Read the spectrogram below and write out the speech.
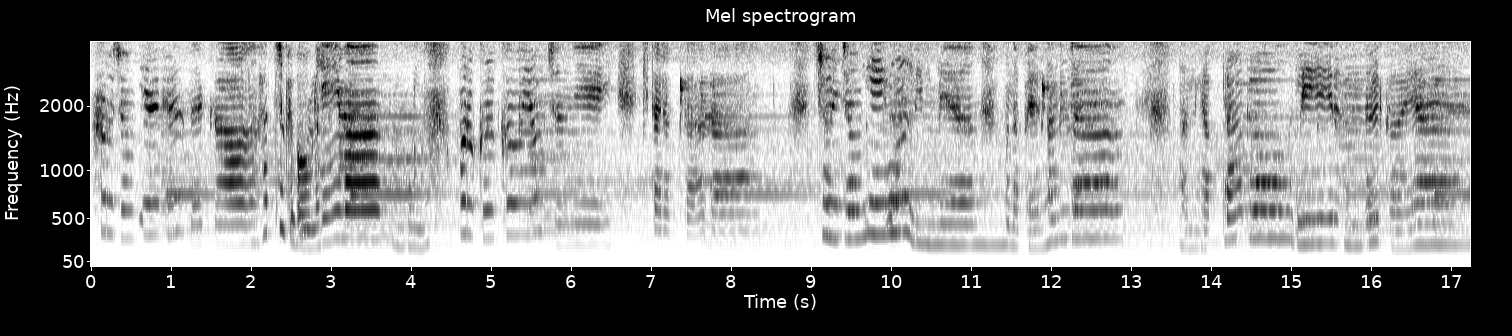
하루 종일 그대가 하트도 집에 눌렀어. 오기만 안 보이나? 무릎 꿇고 얌전히 기다렸다가 초인종이 울리면 문 앞에 앉아 반갑다고 우리를 흔들 거야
